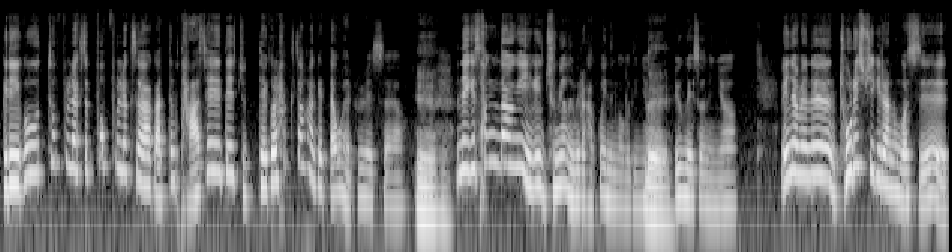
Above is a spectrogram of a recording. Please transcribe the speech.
그리고 duplex, fourplex와 같은 다세대 주택을 확장하겠다고 발표를 했어요. 예. 근데 이게 상당히 이게 중요한 의미를 갖고 있는 거거든요. 네. 미국에서는요. 왜냐면은 조립식이라는 것은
